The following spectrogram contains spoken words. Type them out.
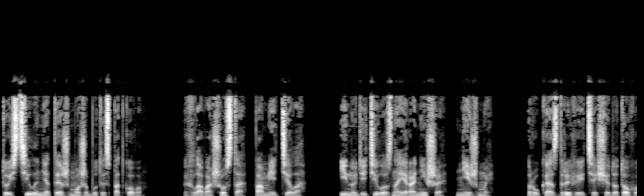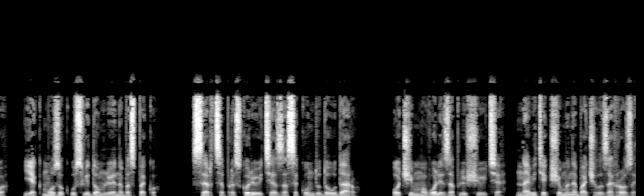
то й зцілення теж може бути спадковим. Глава 6. Пам'ять тіла. Іноді тіло знає раніше, ніж ми. Рука здригається ще до того, як мозок усвідомлює небезпеку. Серце прискорюється за секунду до удару. Очі моволі заплющуються, навіть якщо ми не бачили загрози.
